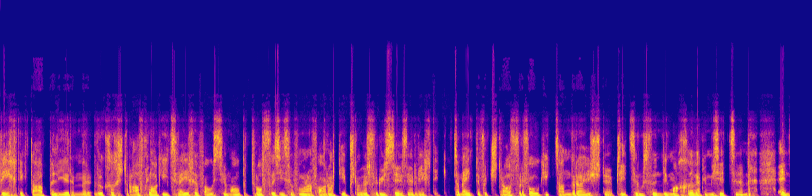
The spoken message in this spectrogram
wichtig, da appellieren wir, wirklich Strafklage einzureichen, falls sie mal betroffen sind so von einem Fahrraddiebstahl. Das ist für uns sehr, sehr wichtig. Zum einen für die Strafverfolgung, das andere ist die Besitzer machen. Wegen wir jetzt ähm, einen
